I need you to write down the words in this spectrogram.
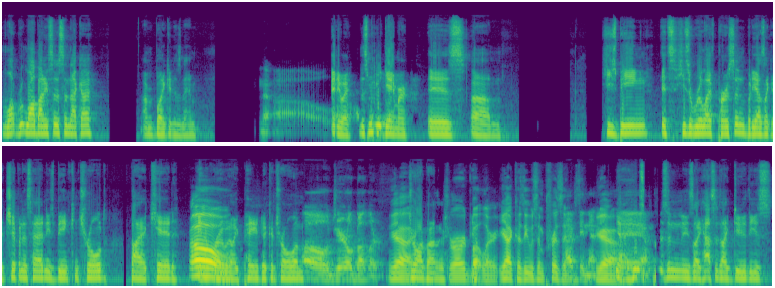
Law, law-abiding citizen. That guy. I'm blanking his name. No. Anyway, this movie Gamer is um he's being it's he's a real life person, but he has like a chip in his head and he's being controlled by a kid in a Oh. room, like paid to control him. Oh, Gerald Butler. Yeah. Gerard Butler. Gerard Yep. Butler. Yeah, because he was in prison. I've seen that. Yeah. Yeah, yeah, he's yeah. in prison and he's like has to like do these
